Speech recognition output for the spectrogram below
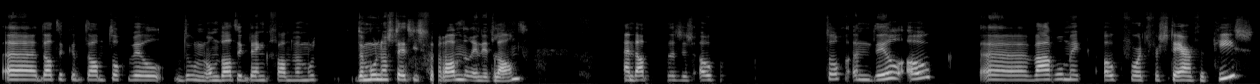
uh, dat ik het dan toch wil doen. Omdat ik denk van, we moet, er moet nog steeds iets veranderen in dit land. En dat is dus ook toch een deel ook uh, waarom ik ook voor het versterven kies.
